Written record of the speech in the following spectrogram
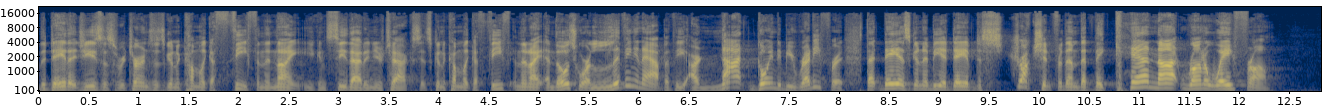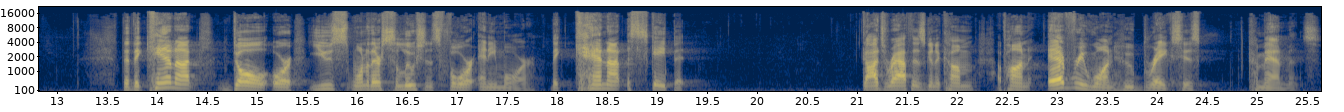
The day that Jesus returns is going to come like a thief in the night. You can see that in your text. It's going to come like a thief in the night. And those who are living in apathy are not going to be ready for it. That day is going to be a day of destruction for them that they cannot run away from, that they cannot dull or use one of their solutions for anymore. They cannot escape it. God's wrath is going to come upon everyone who breaks his commandments.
